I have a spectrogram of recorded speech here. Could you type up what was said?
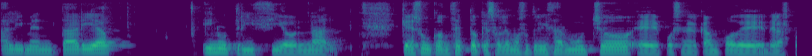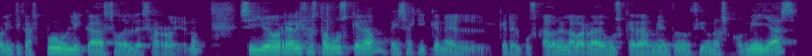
alimentaria y nutricional, que es un concepto que solemos utilizar mucho eh, pues en el campo de, las políticas públicas o del desarrollo. Si yo realizo esta búsqueda, veis aquí que en, el, que en el buscador, en la barra de búsqueda, me he introducido unas comillas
